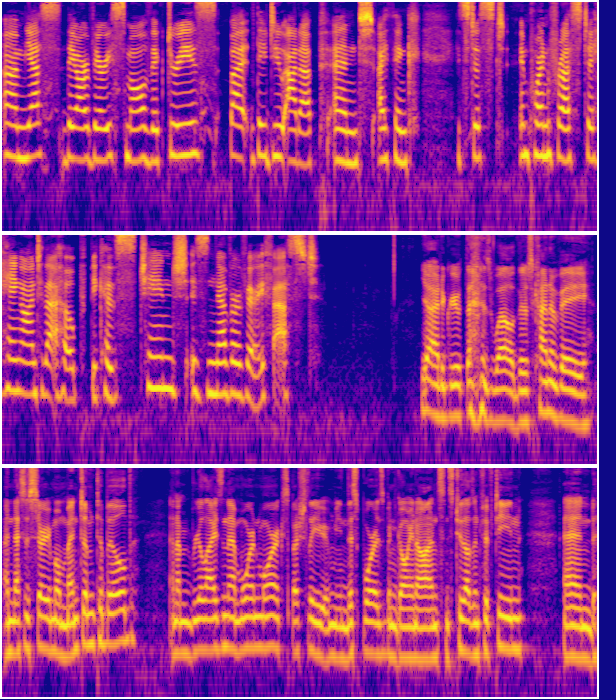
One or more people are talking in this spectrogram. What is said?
Um, yes, they are very small victories, but they do add up. And I think it's just important for us to hang on to that hope because change is never very fast. Yeah, I'd agree with that as well. There's kind of a, a necessary momentum to build, and I'm realizing that more and more, especially, I mean, this war has been going on since 2015, and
